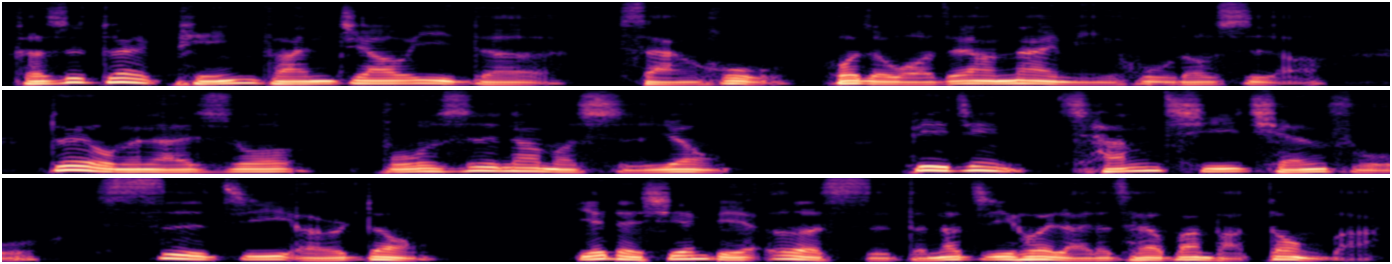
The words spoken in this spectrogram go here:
可是对频繁交易的散户或者我这样耐米户都是啊，对我们来说不是那么实用。毕竟长期潜伏，伺机而动，也得先别饿死，等到机会来了才有办法动吧。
